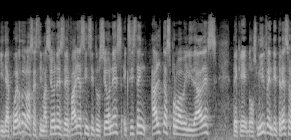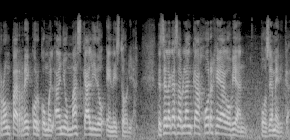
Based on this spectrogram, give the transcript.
y de acuerdo a las estimaciones de varias instituciones existen altas probabilidades de que 2023 rompa récord como el año más cálido en la historia. Desde la Casa Blanca, Jorge Agobián, Voz América.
